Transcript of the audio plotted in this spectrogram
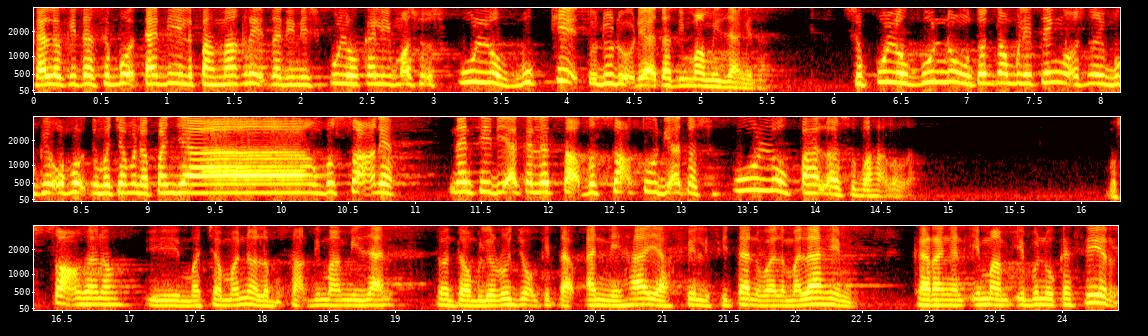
Kalau kita sebut tadi lepas maghrib tadi ni 10 kali masuk 10 bukit tu duduk di atas timbang mizan kita. 10 gunung tuan-tuan boleh tengok sebenarnya bukit Uhud tu macam mana panjang besar dia. Nanti dia akan letak besar tu di atas 10 pahala subhanallah. Besar sana. Eh, macam mana lah besar timbang mizan. Tuan-tuan boleh rujuk kitab An-Nihayah fil Fitan wal Malahim karangan Imam Ibnu Kathir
